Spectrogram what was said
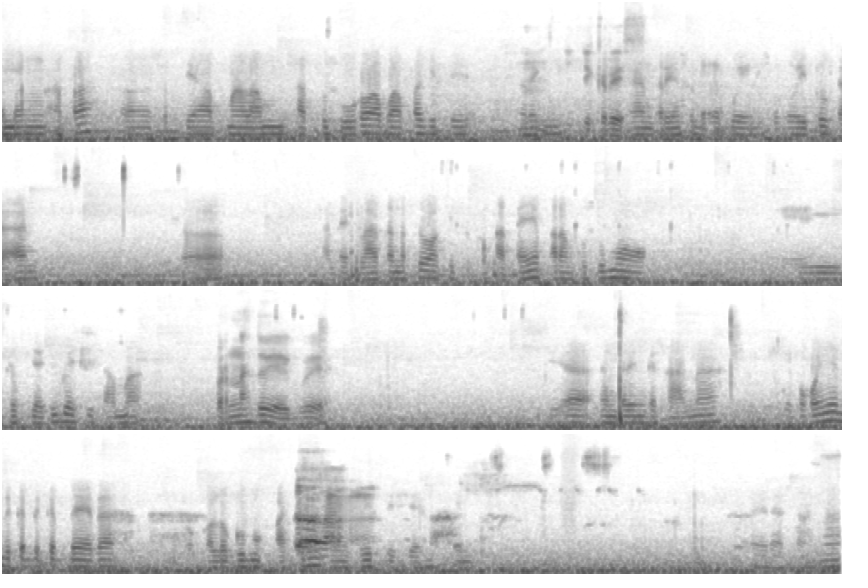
emang apa eh, setiap malam Sabtu Suro apa apa gitu ya, sering keris. nganterin saudara gue yang di Solo itu kan. Ke pantai selatan tapi waktu itu ke pantainya Parangkusumo. Di Jogja juga sih sama. Pernah tuh ya gue ya? Dia nganterin ke sana. Ya pokoknya deket-deket daerah. Kalau gue mau pacaran sangat kritis ya daerah sana.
